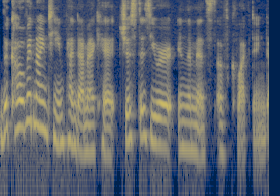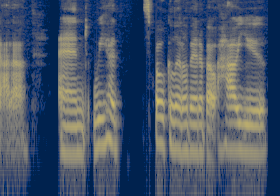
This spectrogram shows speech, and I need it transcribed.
The COVID 19 pandemic hit just as you were in the midst of collecting data. And we had spoke a little bit about how you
